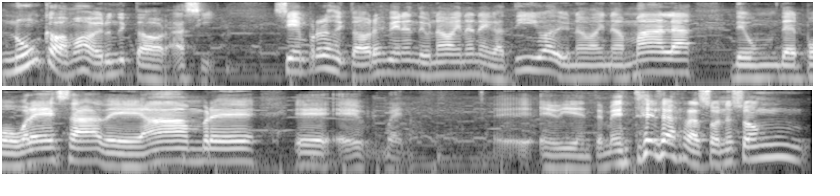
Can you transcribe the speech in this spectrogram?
nunca vamos a ver un dictador así. Siempre los dictadores vienen de una vaina negativa, de una vaina mala, de, un, de pobreza, de hambre. Eh, eh, bueno, evidentemente las razones son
